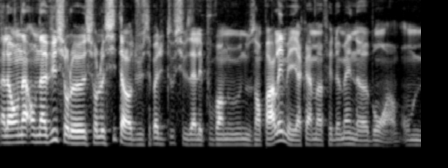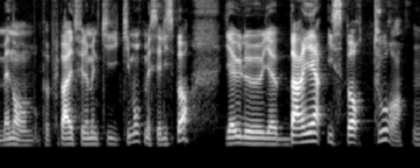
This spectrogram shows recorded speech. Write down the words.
Alors on a, on a vu sur le, sur le site, alors je sais pas du tout si vous allez pouvoir nous, nous en parler, mais il y a quand même un phénomène, bon, on, maintenant on peut plus parler de phénomène qui, qui monte, mais c'est l'e-sport. Il y a eu le il y a Barrière e-sport Tour. Mhm.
